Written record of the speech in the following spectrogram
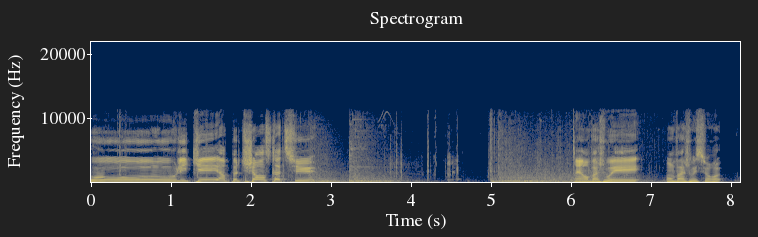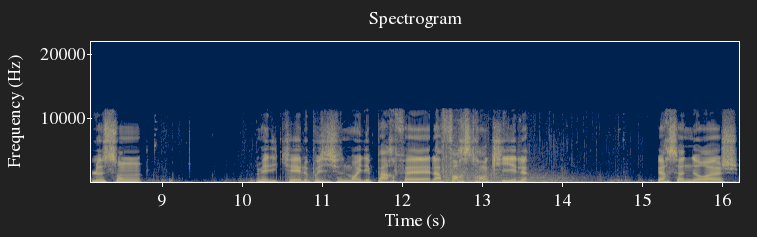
Ouh, liqué, un peu de chance là-dessus. Et on va jouer, on va jouer sur le son. Mais liqué, le positionnement il est parfait, la force tranquille. Personne ne rush.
